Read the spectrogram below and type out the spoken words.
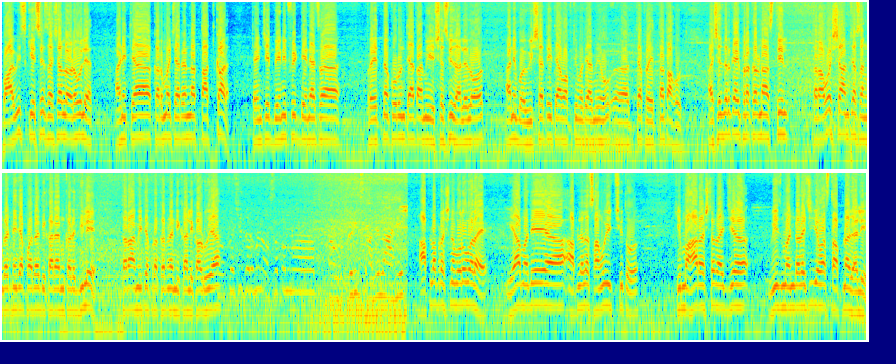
बावीस केसेस अशा लढवल्यात आणि त्या कर्मचाऱ्यांना तात्काळ त्यांचे बेनिफिट देण्याचा प्रयत्न करून त्यात आम्ही यशस्वी झालेलो आहोत आणि भविष्यातही त्या बाबतीमध्ये आम्ही त्या प्रयत्नात आहोत. असे जर काही प्रकरणं असतील तर अवश्य आमच्या संघटनेच्या पदाधिकाऱ्यांकडे दिले तर आम्ही ते प्रकरणं निकाली काढूया. आपला प्रश्न बरोबर आहे. यामध्ये आपल्याला सांगू इच्छितो की महाराष्ट्र राज्य वीज मंडळाची जेव्हा स्थापना झाली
